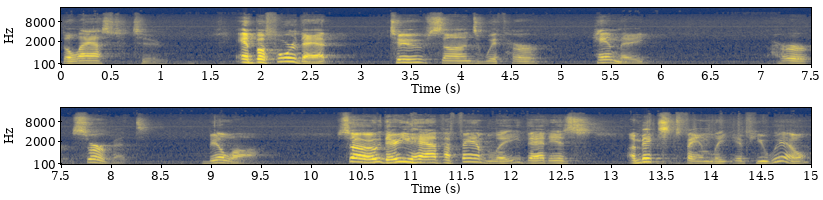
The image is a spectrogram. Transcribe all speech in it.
the last two. And before that, two sons with her handmaid, her servant, Bilhah. So there you have a family that is a mixed family, if you will,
